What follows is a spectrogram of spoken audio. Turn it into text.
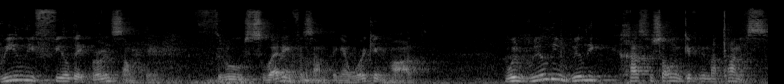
really feel they earn something through sweating for something and working hard, we're really, really chas v'shalom giving them matanis.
